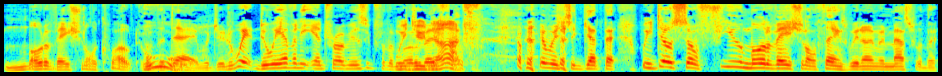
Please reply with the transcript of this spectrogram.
motivational quote of the day. Would you? Do we, do we have any intro music for the? We do motivational? we should get that. We do so few motivational things. We don't even mess with the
